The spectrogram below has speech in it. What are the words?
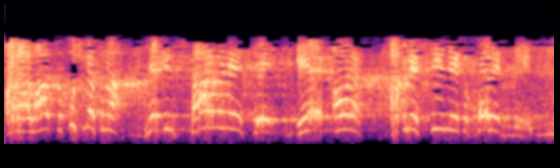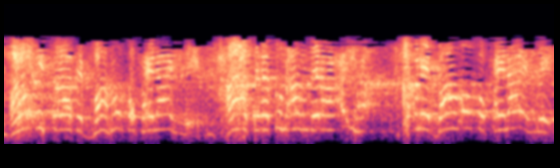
اب آواز تو کچھ نہ سنا، لیکن سامنے سے ایک عورت اپنے سینے کو کھولے ہوئے اور اس طرح سے باہوں کو پھیلائے ہوئے ہاتھ رتن اندرا اپنے باہوں کو پھیلائے ہوئے۔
